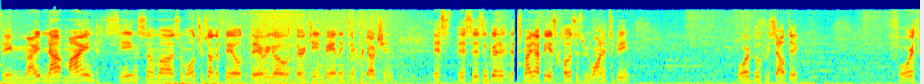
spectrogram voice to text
they might not mind seeing some, uh, some ultras on the field. There we go, 13 banelings in production. This this isn't gonna this might not be as close as we want it to be for BuFuSeltic. Fourth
